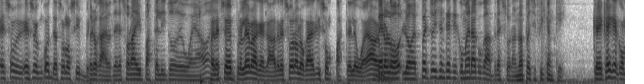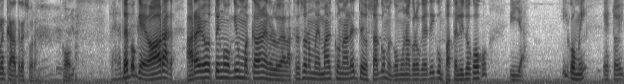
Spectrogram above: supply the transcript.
eso, eso engorda, eso no sirve. Pero, Pero cada tres horas hay pastelito de guayaba. ¿eh? ese es el problema, que cada tres horas lo que hay aquí son pasteles guayados. Pero los, expertos dicen que hay que comer algo cada tres horas. No especifican qué. ¿Qué, qué hay que comer cada tres horas? Com- Espérate, porque ahora, ahora yo tengo aquí un marcador en el reloj. A las 3 horas me marco una alerta, yo saco, me como una croquetica, un pastelito de coco y ya. Y comí. Estoy.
